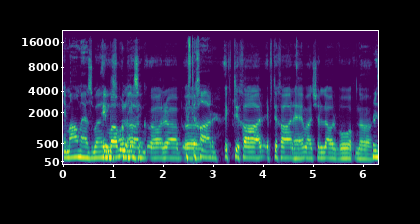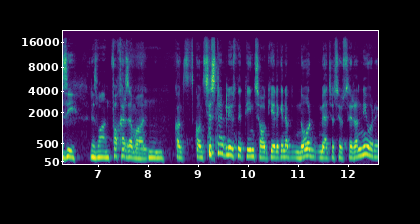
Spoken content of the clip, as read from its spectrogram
امام امام الحق اور افتخار۔ افتخار افتخار ہے ماشاء اللہ اور وہ اپنا رضی۔ رضوان. فخر زمان. کنسسٹنٹلی اس نے تین سو کیے لیکن اب نو میچوں سے اس سے رن نہیں ہو رہے.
